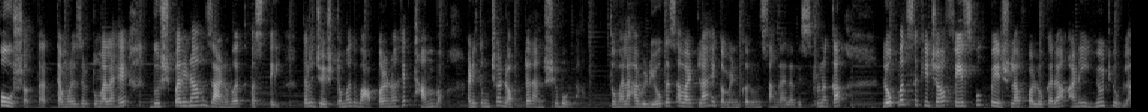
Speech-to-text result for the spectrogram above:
होऊ शकतात. त्यामुळे जर तुम्हाला हे दुष्परिणाम जाणवत असतील तर ज्येष्ठमध वापरणं हे थांबवा आणि तुमच्या डॉक्टरांशी बोला. तुम्हाला हा व्हिडिओ कसा वाटला हे कमेंट करून सांगायला विसरू नका. लोकमत सखीच्या फेसबुक पेजला फॉलो करा आणि यूट्यूबला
